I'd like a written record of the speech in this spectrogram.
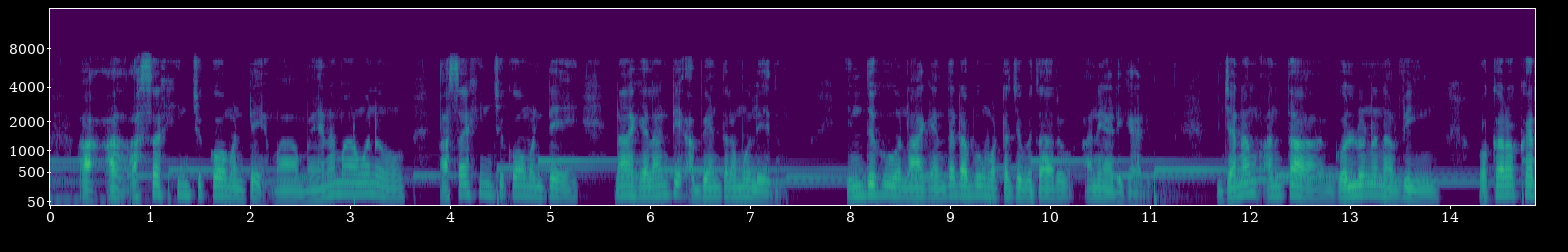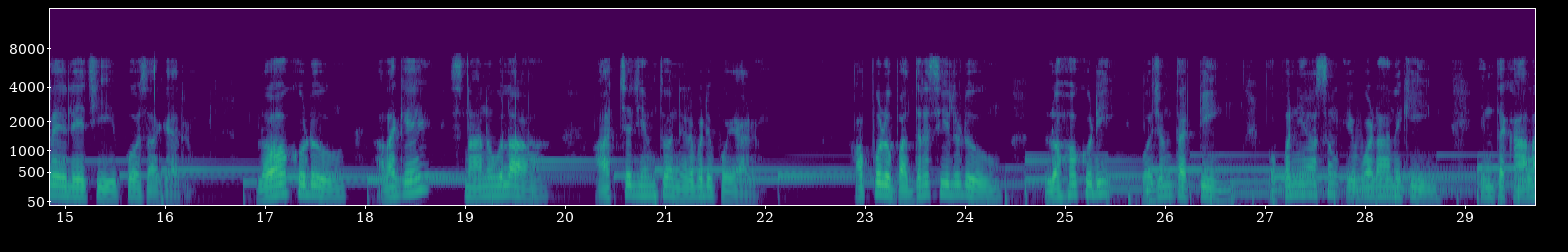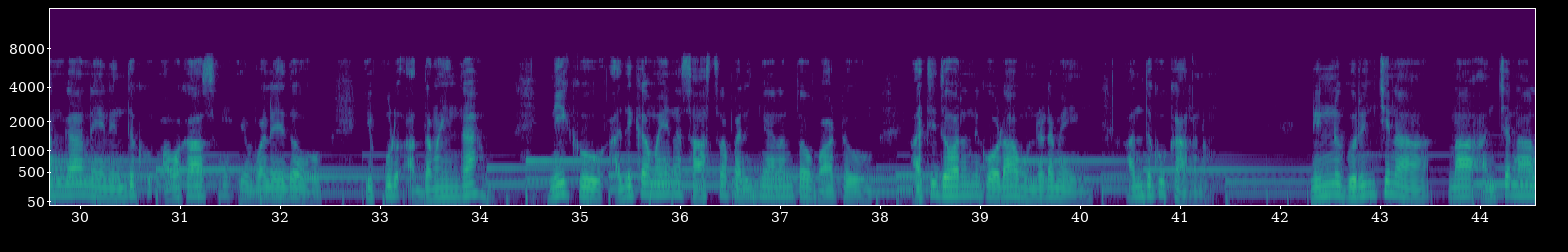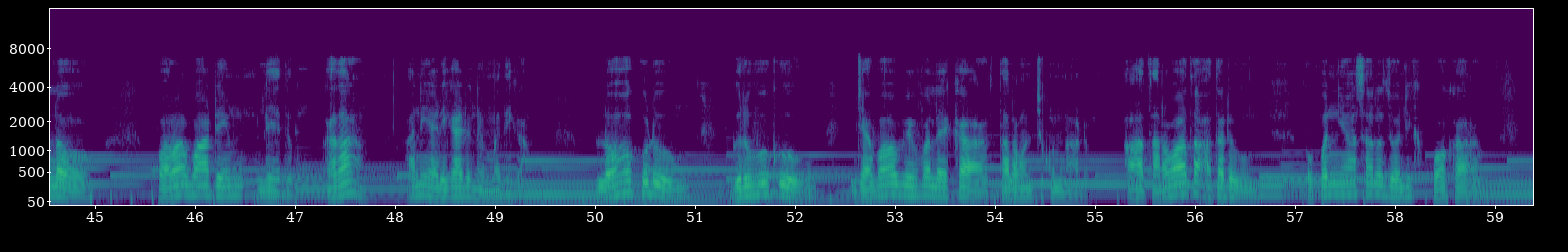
అసహించుకోమంటే మా మేనమామను అసహించుకోమంటే నాకు ఎలాంటి అభ్యంతరము లేదు. ఇందుకు నాకెంత డబ్బు ముట్ట చెబుతారు? అని అడిగాడు. జనం అంతా గొల్లున నవ్వి ఒకరొక్కరే లేచి పోసాగారు. లోహకుడు అలాగే స్నానువుల ఆశ్చర్యంతో నిలబడిపోయాడు. అప్పుడు భద్రశీలుడు లోహకుడి భుజం తట్టి ఉపన్యాసం ఇవ్వడానికి ఇంతకాలంగా నేనెందుకు అవకాశం ఇవ్వలేదో ఇప్పుడు అర్థమైందా? నీకు అధికమైన శాస్త్ర పరిజ్ఞానంతో పాటు అతి ధోరణి కూడా ఉండడమే అందుకు కారణం. నిన్ను గురించిన నా అంచనాల్లో పొరపాటేం లేదు కదా? అని అడిగాడు నెమ్మదిగా. లోహకుడు గురువుకు జవాబు ఇవ్వలేక తల వంచుకున్నాడు. ఆ తర్వాత అతడు ఉపన్యాసాల జోలికి పోక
